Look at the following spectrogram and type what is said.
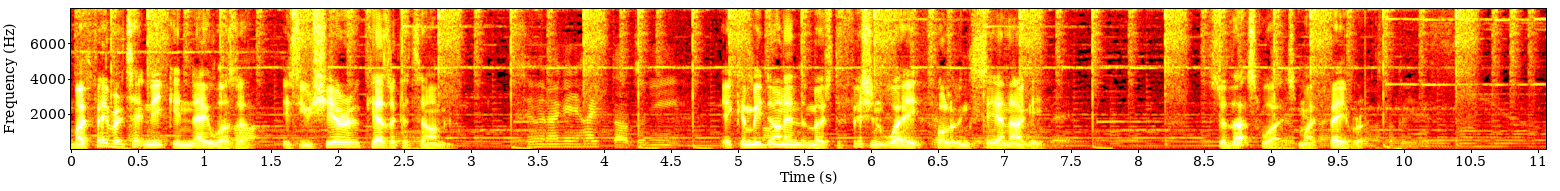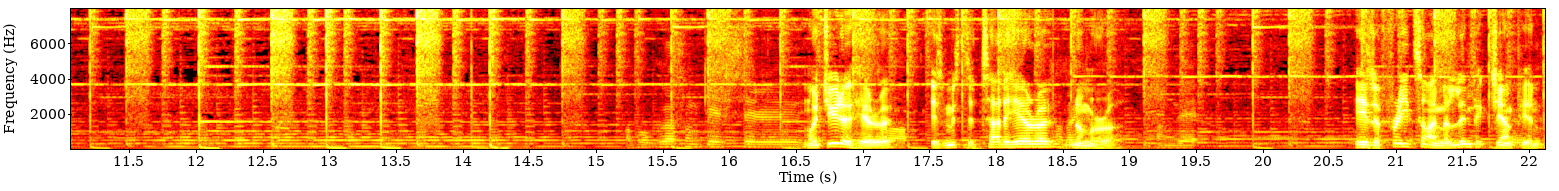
My favorite technique in Newaza is Ushiro-kesa-gatame. It can be done in the most efficient way following Seoi-nage, so that's why it's my favorite. My judo hero is Mr. Tadahiro Nomura. He is a three-time Olympic champion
